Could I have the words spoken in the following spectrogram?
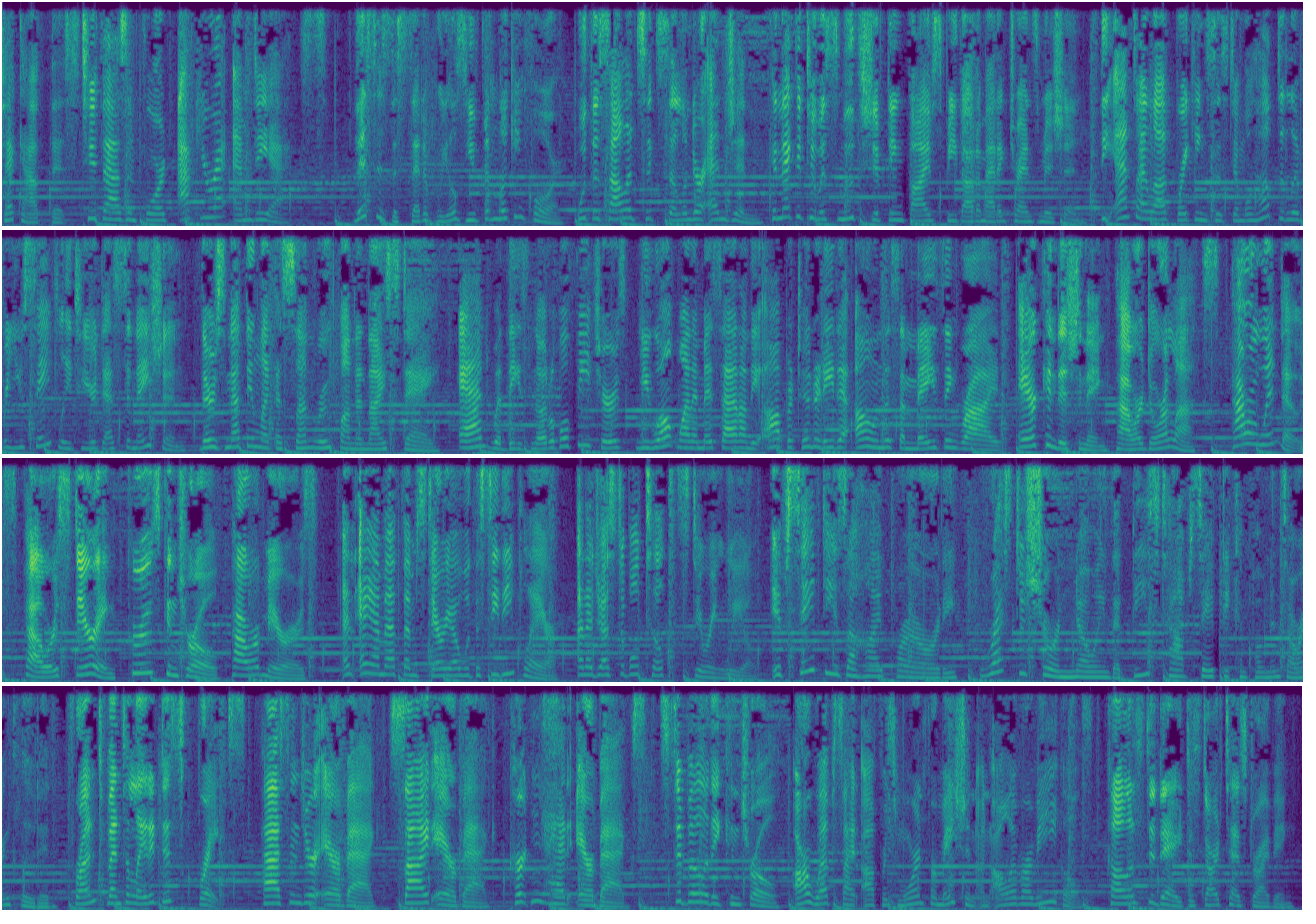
Check out this 2004 Acura MDX. This is the set of wheels you've been looking for with a solid six cylinder engine connected to a smooth shifting five speed automatic transmission. The anti lock braking system will help deliver you safely to your destination. There's nothing like a sunroof on a nice day. And with these notable features, you won't want to miss out on the opportunity to own this amazing ride. Air conditioning, power door locks, power windows, power steering, cruise control, power mirrors an AM FM stereo with a CD player, an adjustable tilt steering wheel. If safety is a high priority, rest assured knowing that these top safety components are included. Front ventilated disc brakes, passenger airbag, side airbag, curtain head airbags, stability control. Our website offers more information on all of our vehicles. Call us today to start test driving.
